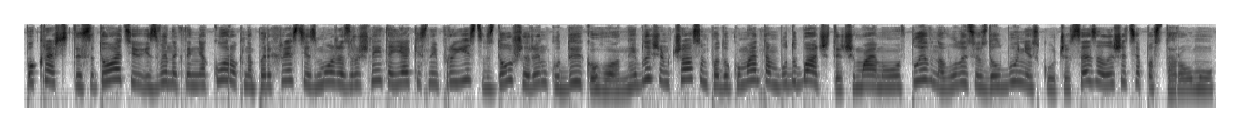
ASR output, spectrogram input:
Покращити ситуацію із виникнення корок на перехресті зможе зручний та якісний проїзд вздовж ринку Дикого. Найближчим часом по документам буду бачити, чи маємо ми вплив на вулицю Здолбунівську, чи все залишиться по-старому.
